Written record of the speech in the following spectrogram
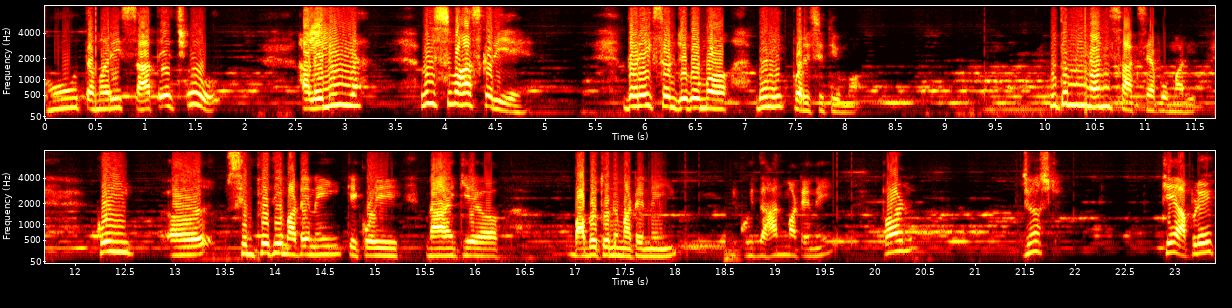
હું તમારી સાથે છું. હાલેલુયા. વિશ્વાસ કરીએ. દરેક સંજોગોમાં, દરેક પરિસ્થિતિઓમાં. હું તમને નાની સાક્ષી આપું મારી. કોઈ સિમ્પેથી માટે નહીં કે કોઈ નાણાકીય બાબતોને માટે નહીં, કોઈ દાન માટે નહીં. પણ જસ્ટ કે આપણે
